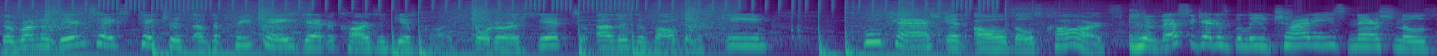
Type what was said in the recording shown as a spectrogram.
The runner then takes pictures of the prepaid debit cards and gift cards. Photos are sent to others involved in the scheme who cash in all those cards. Investigators believe Chinese nationals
